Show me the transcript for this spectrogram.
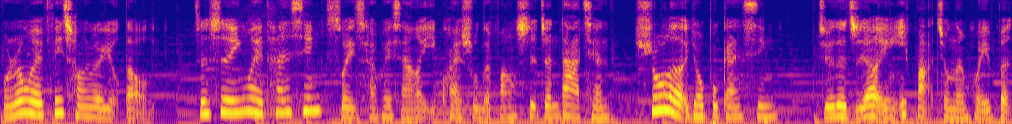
我认为非常的有道理。正是因为贪心，所以才会想要以快速的方式挣大钱，输了又不甘心，觉得只要赢一把就能回本，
